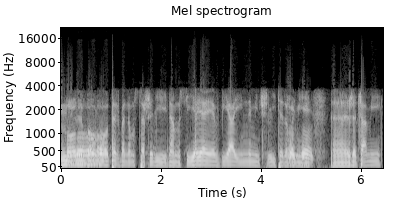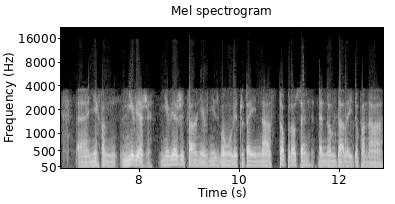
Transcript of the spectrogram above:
No, no, bo, no. bo też będą straszyli nam CIA, FBI i innymi trzyliterowymi Tak, tak. e, rzeczami. E, niech pan nie wierzy. Nie wierzy totalnie w nic, bo mówię, tutaj na 100% będą dalej do pana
